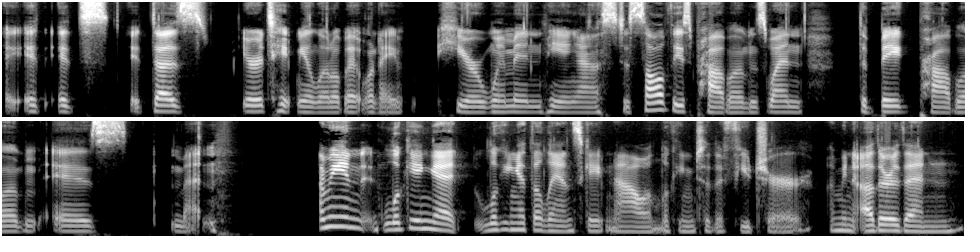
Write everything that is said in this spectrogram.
it it's it does irritate me a little bit when I hear women being asked to solve these problems when the big problem is men. I mean, looking at looking at the landscape now and looking to the future. I mean, other than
